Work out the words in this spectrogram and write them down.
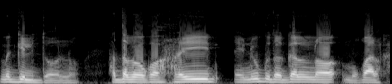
ma geli doono. Haddaba ugu horeyn aynu gudagalno muuqaalka.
